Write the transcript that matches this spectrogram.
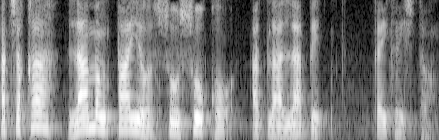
At saka lamang tayo susuko at lalapit kay Kristo.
